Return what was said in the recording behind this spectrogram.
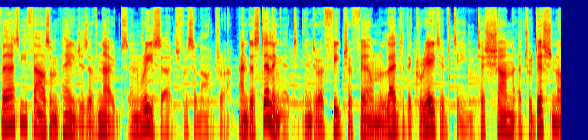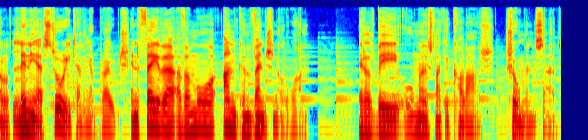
30,000 pages of notes and research for Sinatra, and distilling it into a feature film led the creative team to shun a traditional linear storytelling approach in favor of a more unconventional one. It'll be almost like a collage, Schulman said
